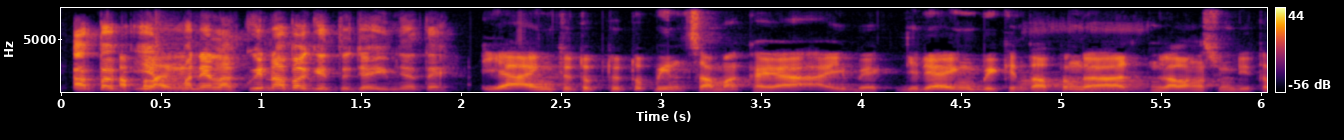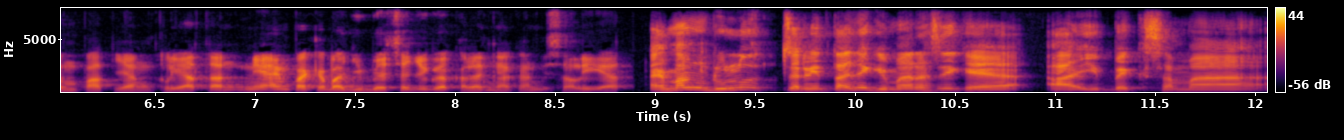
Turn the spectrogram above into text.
Apa Apalagi- yang mana lakuin apa gitu jaimnya teh? Ya Aing tutup-tutupin sama kayak Aibek. Jadi Aing bikin tato Oh. nggak nggak langsung di tempat yang kelihatan. Ini Aing pakai baju biasa juga kalian nggak akan bisa lihat. Emang dulu ceritanya gimana sih kayak Aibek sama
